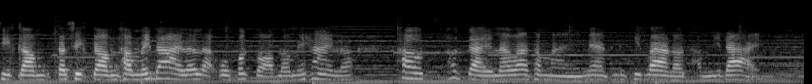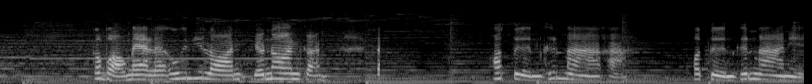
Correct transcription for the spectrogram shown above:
สิกรรมกสิกรรมทำไม่ได้แล้วแหละองค์ประกอบเราไม่ให้แล้ว เข้าเข้าใจแล้วว่าทำไมแม่ถึงคิดว่าเราทำไม่ได้ ก็บอกแม่แล้วอุ้ยนี่ร้อน เดี๋ยวนอนก่อนพอตื่นขึ้นมาค่ะ พอตื่นขึ้นมาเนี่ย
